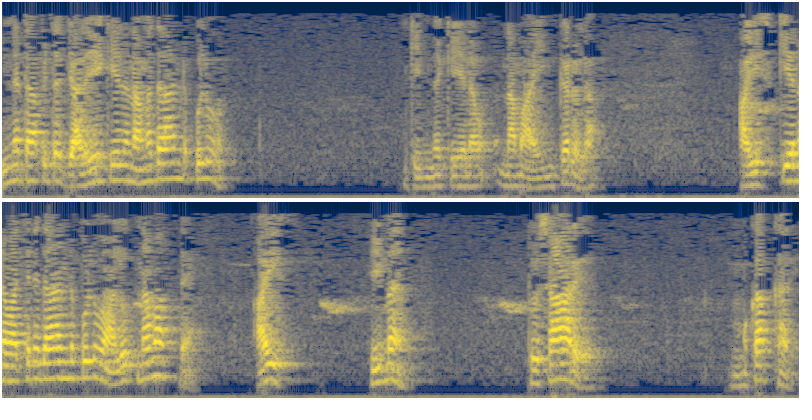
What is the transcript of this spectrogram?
ඉන්නට අපිට ජලය කියලා නම දාන්න පුළුවන්. ගින්න කියන නම අයින් කරලා අයිස් කියන වචනේ දාන්න පුළුවන් අලුත් නමක් දැන්. අයිස්, හිම, තුෂාරය මොකක් හරි.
